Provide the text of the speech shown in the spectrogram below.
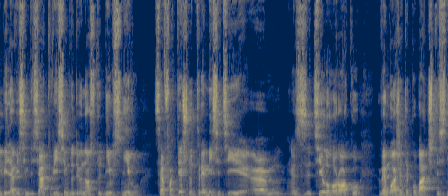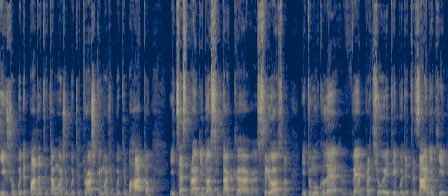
біля 88 до 90 днів снігу. Це фактично 3 місяці ем, з цілого року. Ви можете побачити сніг, що буде падати. Там може бути трошки, може бути багато. і це справді досить так е, серйозно. І тому, коли ви працюєте і будете зайняті,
